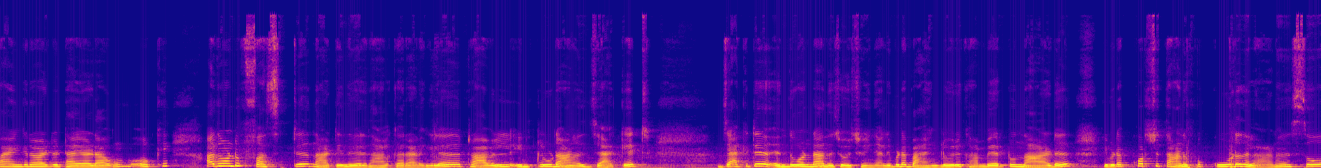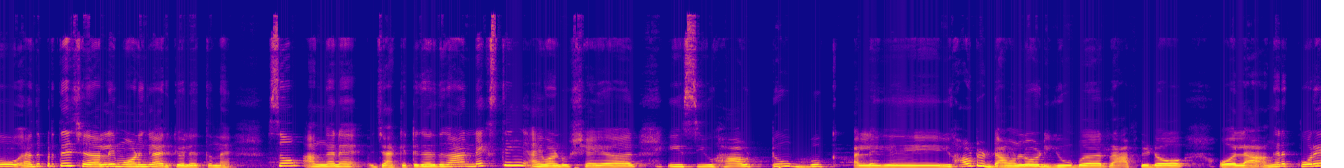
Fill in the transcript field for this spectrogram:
ഭയങ്കരമായിട്ട് ടയേർഡാകും ഓക്കെ അതുകൊണ്ട് ഫസ്റ്റ് നാട്ടിൽ നിന്ന് വരുന്ന ആൾക്കാരാണെങ്കിൽ ട്രാവൽ ഇൻക്ലൂഡാണ് ജാക്കറ്റ്. ജാക്കറ്റ് എന്തുകൊണ്ടാണെന്ന് ചോദിച്ചു കഴിഞ്ഞാൽ ഇവിടെ ബാംഗ്ലൂർ കമ്പയർ ടു നാട് ഇവിടെ കുറച്ച് തണുപ്പ് കൂടുതലാണ്. സോ അത് പ്രത്യേകിച്ച് ഏർലി മോർണിംഗിലായിരിക്കുമല്ലോ എത്തുന്നത് സോ അങ്ങനെ ജാക്കറ്റ് കരുതുക. Next thing I want to share is you have to book അല്ലെങ്കിൽ you have to download Uber Rapido Ola അങ്ങനെ കുറേ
